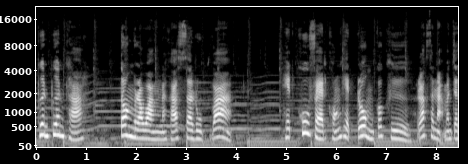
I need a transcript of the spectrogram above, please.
เพื่อนๆค่ะต้องระวังนะคะสรุปว่า เห็ดคู่แฝดของเห็ดร่มก็คือ ลักษณะมันจะ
